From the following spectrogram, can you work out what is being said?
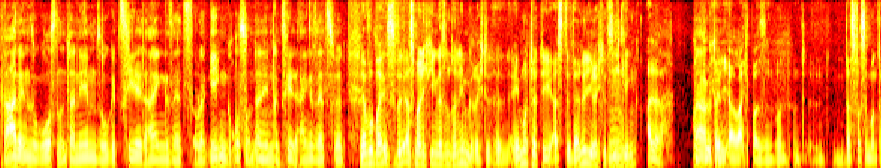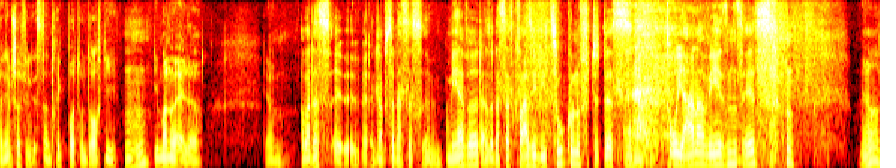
gerade in so großen Unternehmen so gezielt eingesetzt oder gegen große Unternehmen gezielt eingesetzt wird. Ja, wobei es wird erstmal nicht gegen das Unternehmen gerichtet. Emotet, die erste Welle, die richtet sich mhm. gegen alle. Computer, ah, okay. die erreichbar sind. Und, und, und, das, was im Unternehmen stattfindet, ist dann Trickbot und auch die, mhm. die manuelle. Ja. Aber das, äh, glaubst du, dass das äh, mehr wird? Also, dass das quasi die Zukunft des Trojanerwesens ist? Ja,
